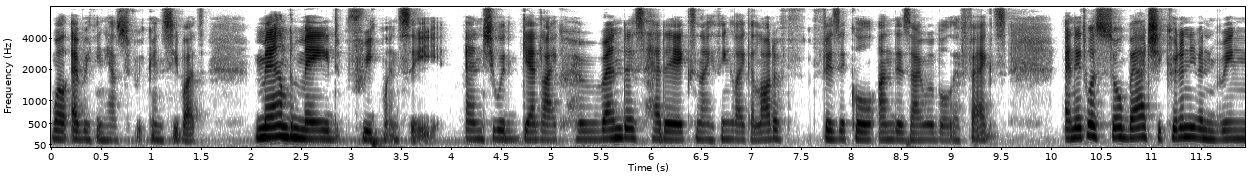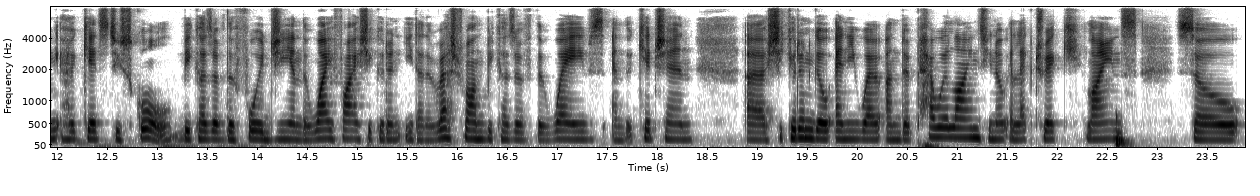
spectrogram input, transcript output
well, everything has frequency, but man made frequency. And she would get like horrendous headaches and I think like a lot of physical undesirable effects. And it was so bad she couldn't even bring her kids to school because of the 4G and the Wi Fi. She couldn't eat at a restaurant because of the waves and the kitchen. Uh, she couldn't go anywhere under power lines, you know, electric lines. So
